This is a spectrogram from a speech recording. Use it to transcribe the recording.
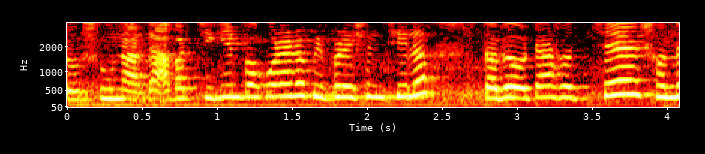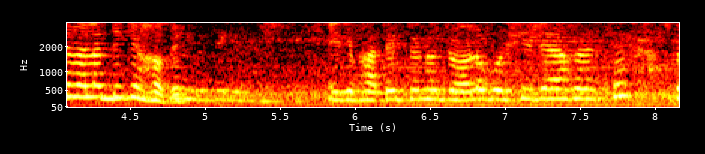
রসুন, আদা। আবার চিকেন পকোড়ারও প্রিপারেশন ছিল, তবে ওটা হচ্ছে সন্ধেবেলার দিকে হবে। এই যে ভাতের জন্য জলও বসিয়ে দেওয়া হয়েছে। তো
